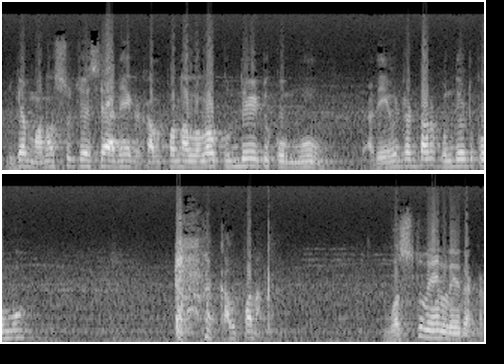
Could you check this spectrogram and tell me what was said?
అందుకే మనస్సు చేసే అనేక కల్పనలలో కుందేటి కొమ్ము. అదేమిటంటారు కుందేటి కొమ్ము? కల్పన. వస్తువేం లేదు అక్కడ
